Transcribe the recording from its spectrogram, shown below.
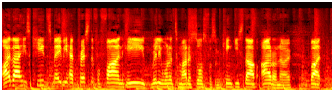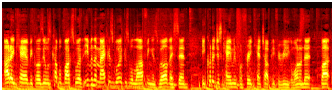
Either his kids maybe had pressed it for fun, he really wanted tomato sauce for some kinky stuff, I don't know. But I don't care because it was a couple bucks worth. Even the Macca's workers were laughing as well. They said he could have just came in for free ketchup if he really wanted it. But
